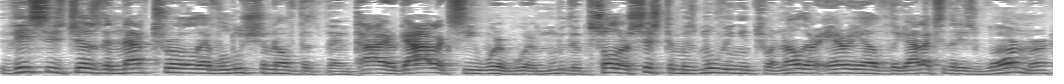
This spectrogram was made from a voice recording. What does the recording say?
this is just the natural evolution of the, the, entire galaxy where, where the solar system is moving into another area of the galaxy that is warmer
